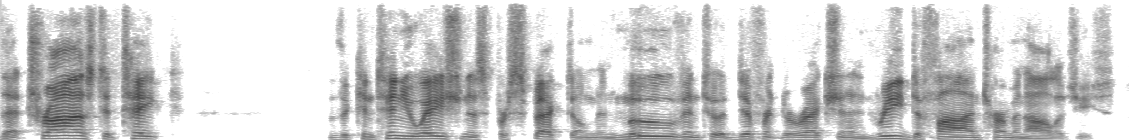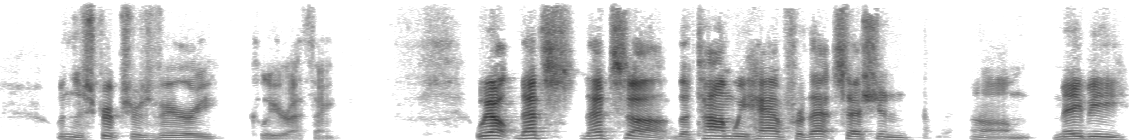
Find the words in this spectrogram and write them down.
that tries to take the continuationist perspective and move into a different direction and redefine terminologies when the scripture is very clear i think. Well that's that's uh, the time we have for that session. Um, maybe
